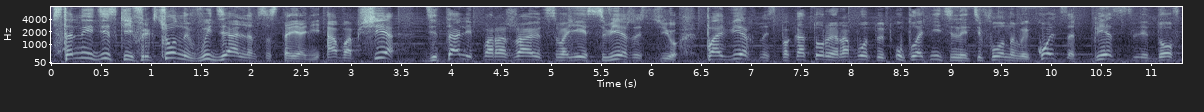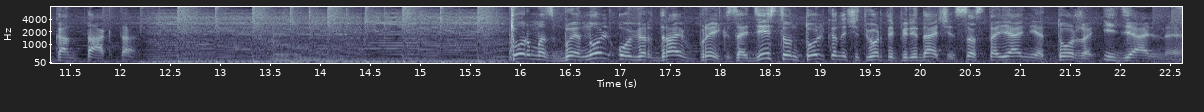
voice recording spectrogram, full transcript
Стальные диски и фрикционы в идеальном состоянии. А вообще детали поражают своей свежестью. Поверхность, по которой работают уплотнительные тефлоновые кольца без следов контакта. Тормоз B0 Overdrive Brake задействован только на четвертой передаче. Состояние тоже идеальное.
